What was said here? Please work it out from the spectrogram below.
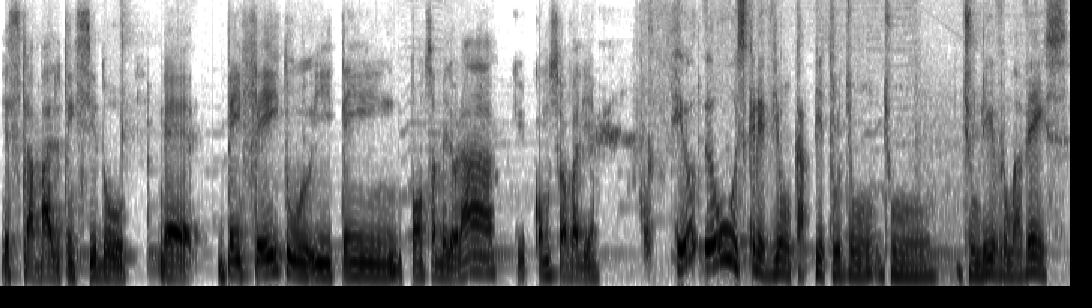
esse trabalho tem sido é, bem feito e tem pontos a melhorar? Como o senhor avalia? Eu, eu escrevi um capítulo de um, de, um, de um livro uma vez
